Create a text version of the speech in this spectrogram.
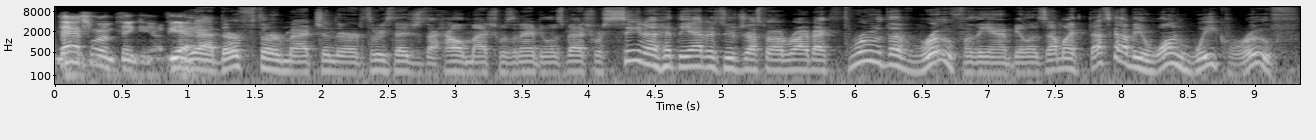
That's what I'm thinking of. Yeah. Yeah, their third match in their three stages of hell match was an ambulance match where Cena hit the attitude adjustment on Ryback through the roof of the ambulance. I'm like, that's gotta be one weak roof.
